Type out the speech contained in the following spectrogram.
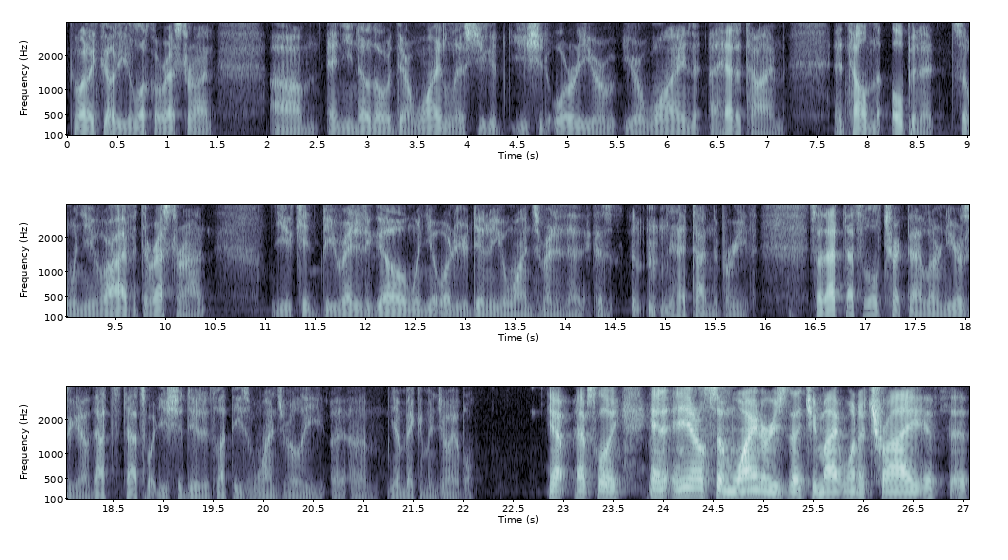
if you want to go to your local restaurant, um, and you know the, their wine list, you could you should order your your wine ahead of time, and tell them to open it. So when you arrive at the restaurant, you could be ready to go when you order your dinner. Your wine's ready to because it had time to breathe. So that that's a little trick that I learned years ago. That's that's what you should do to let these wines really uh, um, you know make them enjoyable. Yep, absolutely. And, and, you know some wineries that you might want to try if if,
